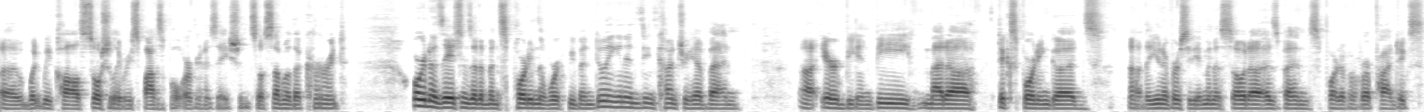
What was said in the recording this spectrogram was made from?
uh, what we call socially responsible organizations. So some of the current organizations that have been supporting the work we've been doing in Indian country have been uh, Airbnb, Meta, Dick's Sporting Goods, uh, the University of Minnesota has been supportive of our projects.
